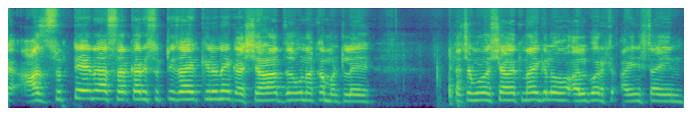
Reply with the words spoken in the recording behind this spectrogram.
आज सुट्टी आहे ना सरकारी सुट्टी जाहीर केली नाही का? शाळेत जाऊ नका म्हटले. त्याच्यामुळे शाळेत नाही गेलो अल्बर्ट आईन्स्टाईन.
